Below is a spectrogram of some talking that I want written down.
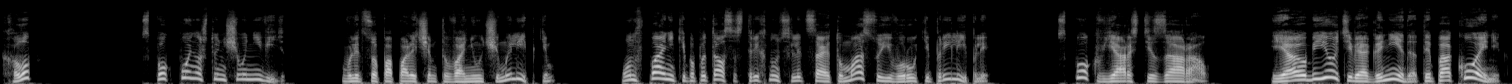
Хлоп. Спок понял, что ничего не видит. В лицо попали чем-то вонючим и липким. Он в панике попытался стряхнуть с лица эту массу, и его руки прилипли. Спок в ярости заорал. «Я убью тебя, гнида, ты покойник!»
